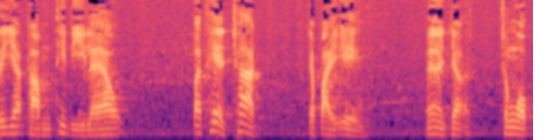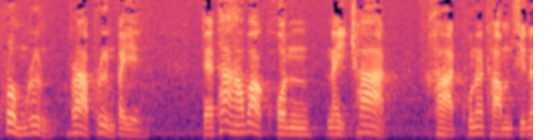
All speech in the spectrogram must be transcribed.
ริยธรรมที่ดีแล้ว ประเทศชาติจะไปเองจะสงบพร่มรื่นราบรื่นไปเอง แต่ถ้าหาว่าคนในชาติขาดคุณธรรมศีล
